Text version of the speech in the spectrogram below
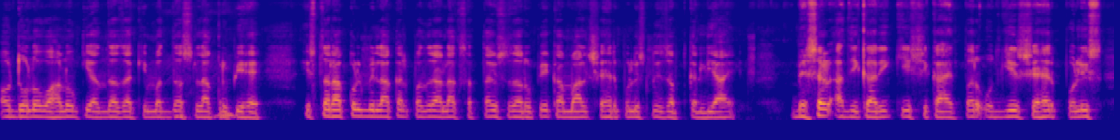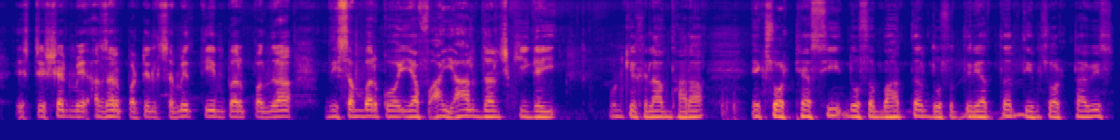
और दोनों वाहनों की अंदाज़ा कीमत दस लाख रुपये है। इस तरह कुल मिलाकर पंद्रह लाख सत्ताईस हज़ार रुपये का माल शहर पुलिस ने जब्त कर लिया है। बेसड़ अधिकारी की शिकायत पर उदगीर शहर पुलिस स्टेशन में अजहर पटेल समेत तीन पर पंद्रह दिसंबर को एफआईआर दर्ज की गई। उनके खिलाफ धारा एक सौ अट्ठासी, दो सौ बहत्तर, दो सौ तिहत्तर, तीन सौ अट्ठाईस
